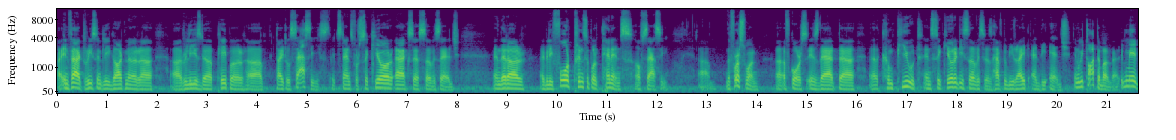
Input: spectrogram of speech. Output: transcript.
Uh, in fact, recently Gartner uh, uh, released a paper uh, titled SASE. It stands for Secure Access Service Edge. And there are, I believe, four principal tenets of SASE. Um, the first one, of course, is that uh, uh, compute and security services have to be right at the edge. And we talked about that. It, made,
